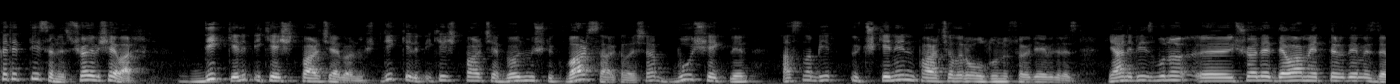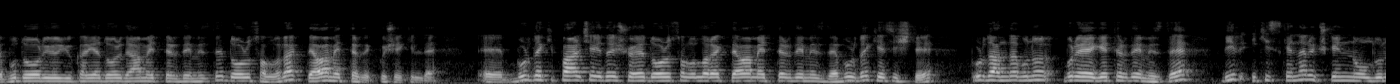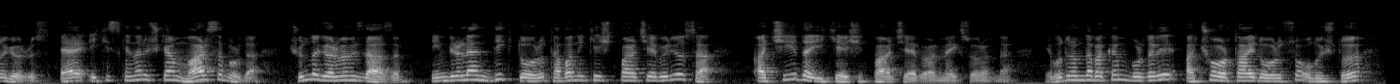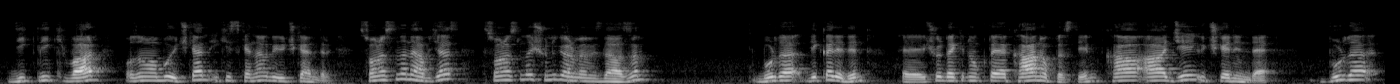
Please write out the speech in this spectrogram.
Dikkat ettiyseniz şöyle bir şey var. Dik gelip iki eşit parçaya bölmüş. Dik gelip iki eşit parçaya bölmüşlük varsa arkadaşlar bu şeklin aslında bir üçgenin parçaları olduğunu söyleyebiliriz. Yani biz bunu e, şöyle devam ettirdiğimizde bu doğruyu yukarıya doğru devam ettirdiğimizde doğrusal olarak devam ettirdik bu şekilde. E, buradaki parçayı da şöyle doğrusal olarak devam ettirdiğimizde burada kesişti. Buradan da bunu buraya getirdiğimizde bir ikizkenar üçgenin olduğunu görürüz. Eğer ikizkenar üçgen varsa burada şunu da görmemiz lazım. İndirilen dik doğru tabanı iki eşit parçaya bölüyorsa açıyı da iki eşit parçaya bölmek zorunda. E bu durumda bakın burada bir açı ortay doğrusu oluştu. Diklik var. O zaman bu üçgen ikizkenar bir üçgendir. Sonrasında ne yapacağız? Sonrasında şunu görmemiz lazım. Burada dikkat edin. E, şuradaki noktaya K noktası diyeyim. KAC üçgeninde burada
